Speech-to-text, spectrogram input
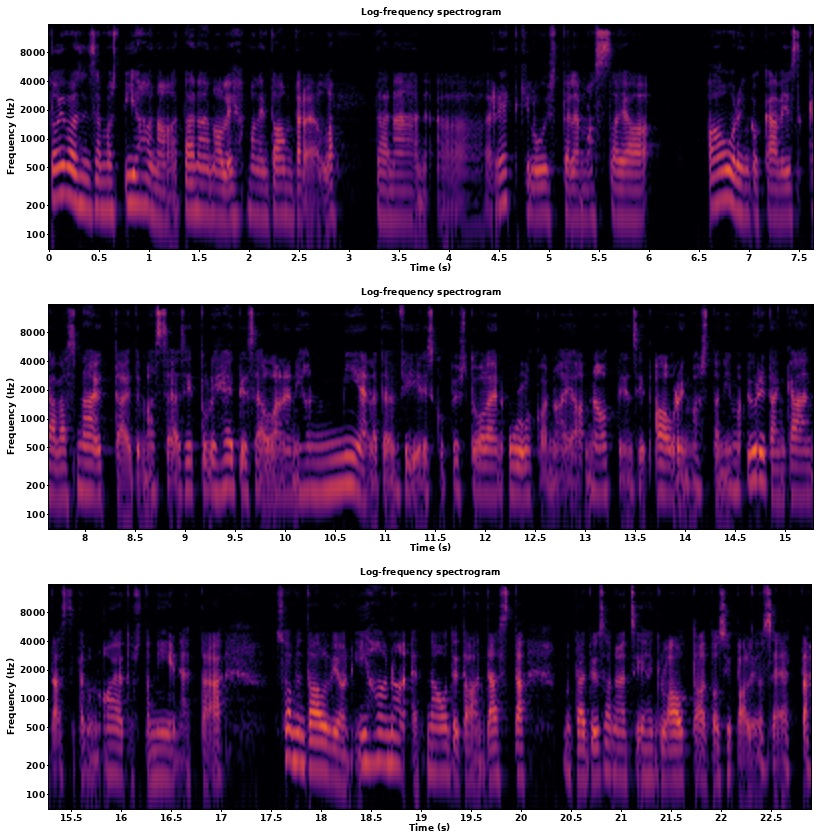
toivoisin semmoista ihanaa. Tänään oli, mä olin Tampereella tänään ää, retkiluistelemassa ja aurinko kävis, käväs näyttäytymässä ja siitä tuli heti sellainen ihan mieletön fiilis, kun pystyy olemaan ulkona ja nauttiin siitä auringosta, niin mä yritän kääntää sitä mun ajatusta niin, että Suomen talvi on ihana, että nautitaan tästä, mutta täytyy sanoa, että siihen kyllä auttaa tosi paljon se, että,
